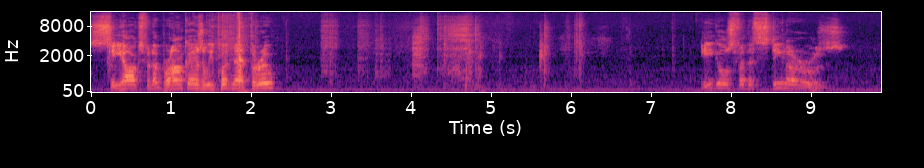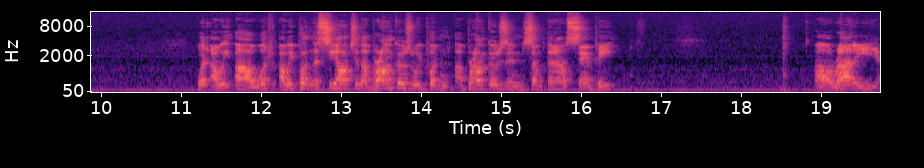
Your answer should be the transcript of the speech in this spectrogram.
Seahawks for the Broncos. Are we putting that through? Eagles for the Steelers. What are we? Uh, what are we putting the Seahawks and the Broncos? Are we putting uh, Broncos in something else, Sam P? Alrighty.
